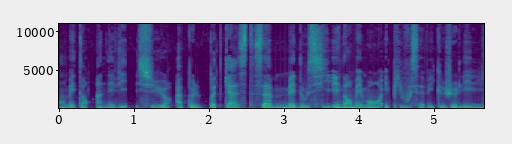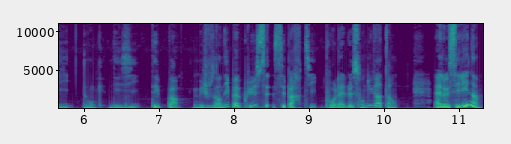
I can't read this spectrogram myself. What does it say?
en mettant un avis sur Apple Podcast. Ça m'aide aussi énormément. Et puis vous savez que je les lis, donc n'hésitez pas. Mais je vous en dis pas plus. C'est parti pour la leçon du gratin. Allô Céline?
